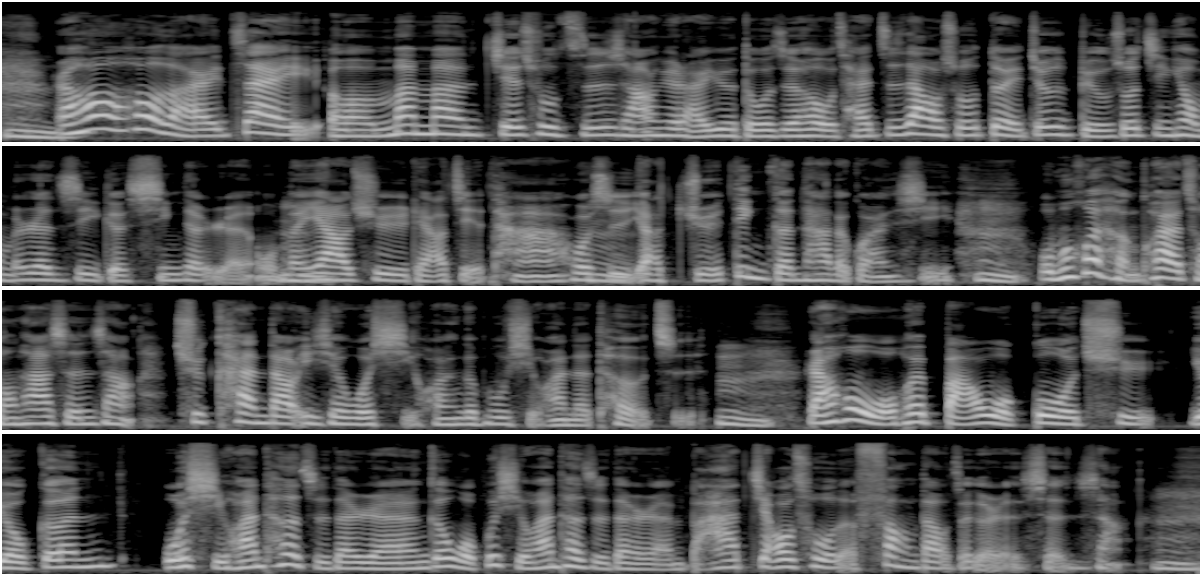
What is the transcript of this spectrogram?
嗯。然后后来在呃慢慢接触智商越来越多之后，我才知道说，对，就是比如说今天我们认识一个新的人，我们嗯。要去了解他，或是嗯。要决定跟他的关系，嗯。我们会很快从他身上去看到一些我喜欢跟不喜欢的特质，嗯。然后我会把我过去有跟我喜欢特质的人，跟我不喜欢特质的人，把它交错的放到这个人身上。嗯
